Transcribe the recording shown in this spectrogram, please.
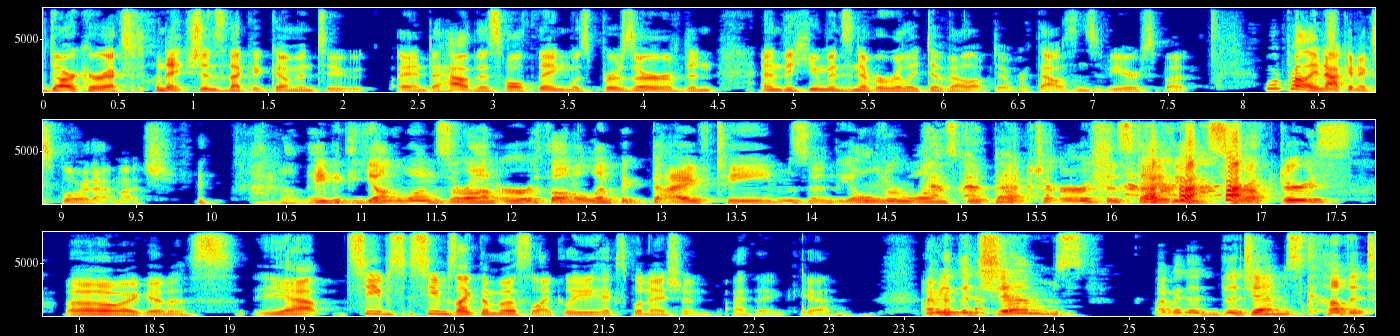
darker explanations that could come into and how this whole thing was preserved and and the humans never really developed over thousands of years but we're probably not going to explore that much. I don't know maybe the young ones are on earth on olympic dive teams and the older ones go back to earth as diving instructors. Oh my goodness. Yeah seems seems like the most likely explanation i think yeah. I mean the gems i mean the, the gems covet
